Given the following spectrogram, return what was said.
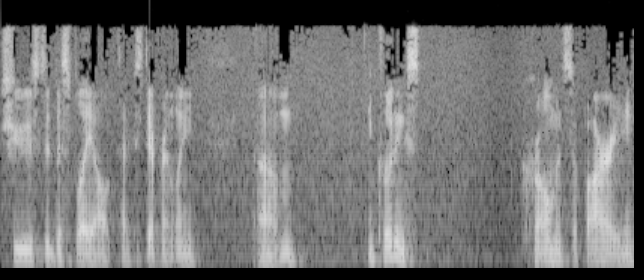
choose to display alt text differently, um, including Chrome and Safari.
